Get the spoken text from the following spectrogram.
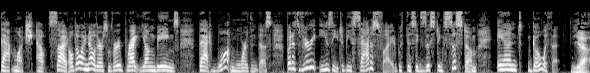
that much outside. Although I know there are some very bright young beings that want more than this, but it's very easy to be satisfied with this existing system and go with it. Yeah,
